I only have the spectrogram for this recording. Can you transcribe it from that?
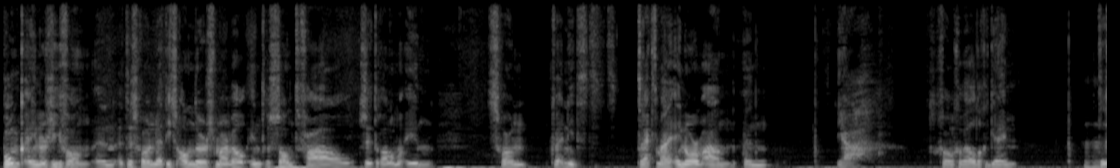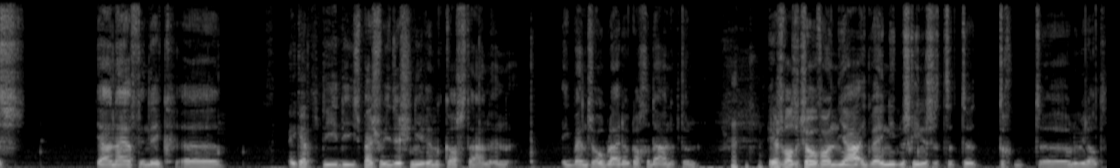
bonk energie van. En het is gewoon net iets anders, maar wel interessant verhaal. Zit er allemaal in. Het is gewoon. Ik weet niet. Het trekt mij enorm aan. En. Ja. Gewoon een geweldige game. Mhm. Het is. Ja, nou ja, vind ik. eh, ik heb die, die special edition hier in mijn kast staan. En ik ben zo blij dat ik dat gedaan heb toen. Eerst was ik zo van, ja, ik weet niet, misschien is het te, te, te- te- hoe noem je dat?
